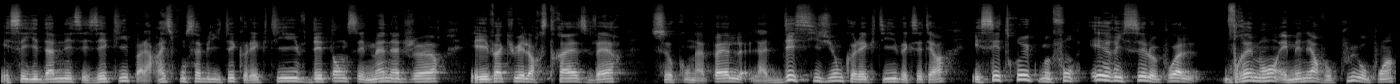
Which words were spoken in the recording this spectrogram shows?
essayer d'amener ses équipes à la responsabilité collective, d'étendre ses managers et évacuer leur stress vers ce qu'on appelle la décision collective, etc. Et ces trucs me font hérisser le poil vraiment et m'énervent au plus haut point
